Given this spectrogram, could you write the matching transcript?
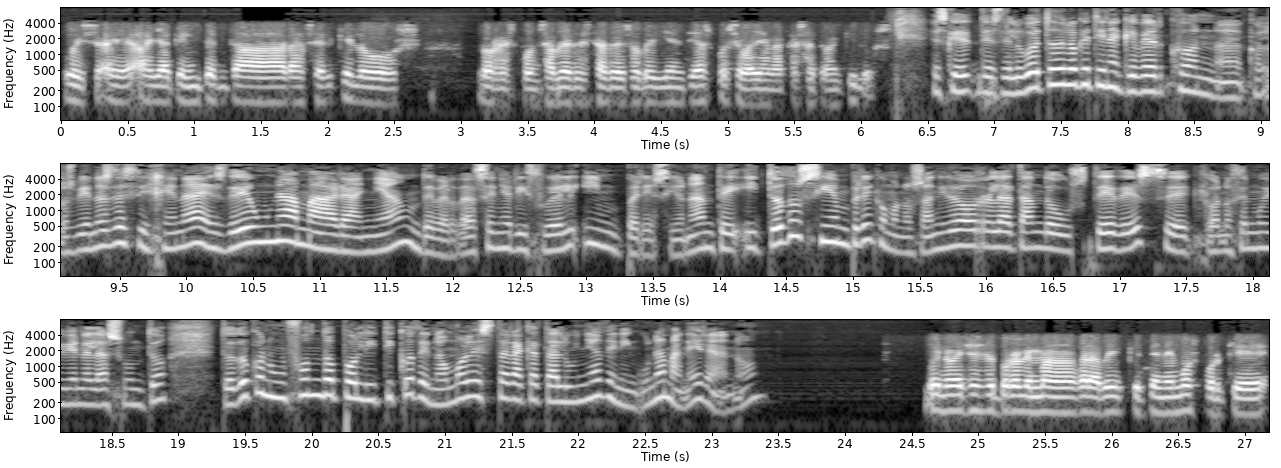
pues eh, haya que intentar hacer que los los responsables de estas desobediencias pues se vayan a casa tranquilos. Es que desde luego todo lo que tiene que ver con, eh, los bienes de Sigena es de una maraña, de verdad, señor Izuel, impresionante. Y todo siempre, como nos han ido relatando ustedes, eh, conocen muy bien el asunto, todo con un fondo político de no molestar a Cataluña de ninguna manera, ¿no? Bueno, ese es el problema grave que tenemos porque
